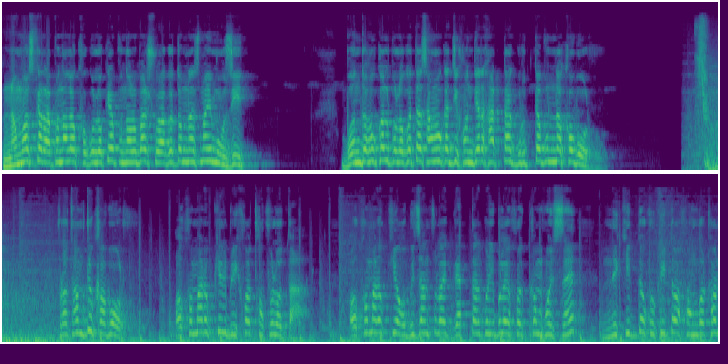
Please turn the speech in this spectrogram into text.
নমস্কাৰ আপোনালোক সকলোকে পুনৰবাৰ স্বাগতম নাজমাই মছজিদ বন্ধুসকল পলকতে চাওক আজি সন্ধিয়াৰ সাতটা গুৰুত্বপূৰ্ণ খবৰ। প্ৰথমটো খবৰ অসম আৰক্ষীৰ বৃহৎ সফলতা। অসম আৰক্ষীয়ে অভিযান চলাই গ্ৰেপ্তাৰ কৰিবলৈ সক্ষম হৈছে নিষিদ্ধ ঘোষিত সংগঠন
